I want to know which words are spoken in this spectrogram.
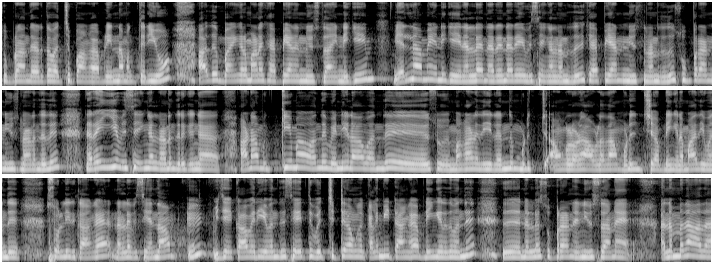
சூப்பராக அந்த இடத்த வச்சுப்பாங்க அப்படின்னு நமக்கு தெரியும். அது பயங்கரமான ஹாப்பியான நியூஸ் தான் இன்றைக்கி எல்லாமே இன்றைக்கி நல்ல நிறைய நிறைய விஷயங்கள் நடந்தது. ஹாப்பியான நியூஸ் நடந்தது சூப்பரான நியூஸ் நடந்தது. நிறைய விஷயங்கள் நடந்திருக்குங்க. ஆனால் முக்கியமாக வந்து வெண்ணிலா வந்து சு மகாநதியிலேருந்து முடிச்சு அவங்களோட அவ்வளோதான் முடிஞ்சுச்சு அப்படிங்கிற மாதிரி வந்து சொல்லியிருக்காங்க. நல்ல விஷயந்தான் விஜய் காவேரியை வந்து சேர்த்து வச்சுட்டு அவங்க கிளம்பிட்டாங்க அப்படிங்கிறது வந்து நல்ல சூப்பரான நியூஸ் தானே. நம்ம தான் அதை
